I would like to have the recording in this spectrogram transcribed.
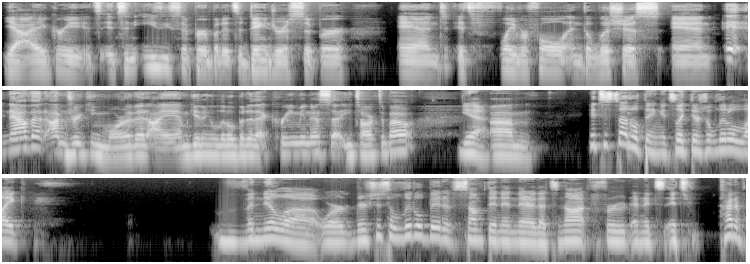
yeah, I agree. It's it's an easy sipper, but it's a dangerous sipper, and it's flavorful and delicious. And it, now that I'm drinking more of it, I am getting a little bit of that creaminess that you talked about. Yeah. Um, It's a subtle thing. It's like there's a little like vanilla or there's just a little bit of something in there that's not fruit and it's it's kind of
